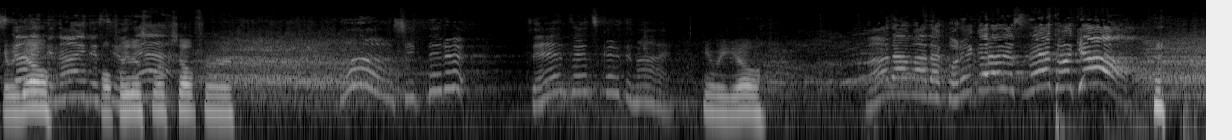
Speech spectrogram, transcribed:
Here we go. Hopefully this works out for. Here we go. Haruna. I think it's Haruna, right? ついてこれますか頭振る準備できてますかいけ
